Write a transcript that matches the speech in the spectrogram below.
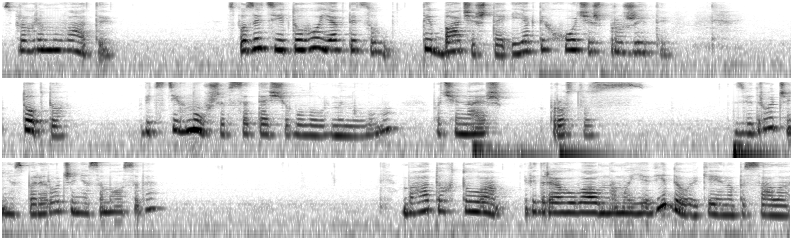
спрограмувати з позиції того, як ти, ти бачиш те і як ти хочеш прожити. Тобто, відстігнувши все те, що було в минулому, починаєш просто з, з відродження, з переродження самого себе. Багато хто відреагував на моє відео, яке я написала,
